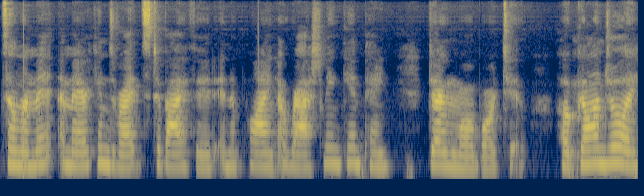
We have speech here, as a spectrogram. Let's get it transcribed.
to limit Americans' rights to buy food and applying a rationing campaign during World War II. Hope y'all enjoy.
